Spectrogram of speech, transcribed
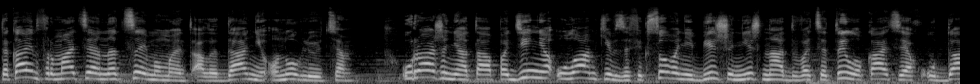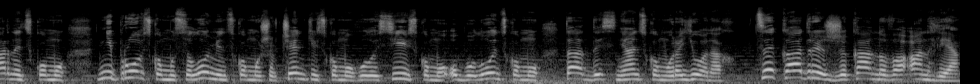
Така інформація на цей момент, але дані оновлюються. Ураження та падіння уламків зафіксовані більше ніж на 20 локаціях у Дарницькому, Дніпровському, Солом'янському, Шевченківському, Голосіївському, Оболонському та Деснянському районах. Це кадри з ЖК Нова Англія.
